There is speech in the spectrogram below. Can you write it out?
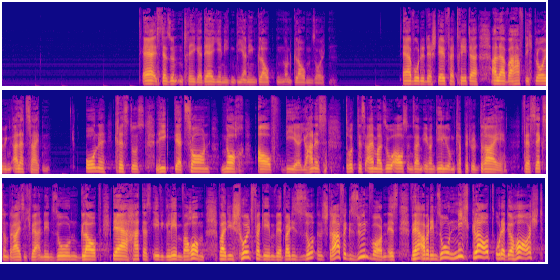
Er ist der Sündenträger derjenigen, die an ihn glaubten und glauben sollten. Er wurde der Stellvertreter aller wahrhaftig Gläubigen aller Zeiten. Ohne Christus liegt der Zorn noch auf dir. Johannes drückt es einmal so aus in seinem Evangelium Kapitel 3. Vers 36, wer an den Sohn glaubt, der hat das ewige Leben. Warum? Weil die Schuld vergeben wird, weil die Strafe gesühnt worden ist. Wer aber dem Sohn nicht glaubt oder gehorcht,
